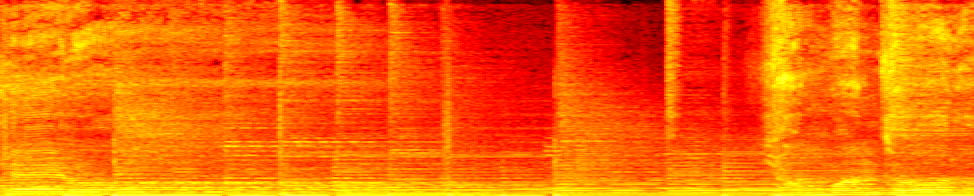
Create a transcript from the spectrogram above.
상태로 영원토록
